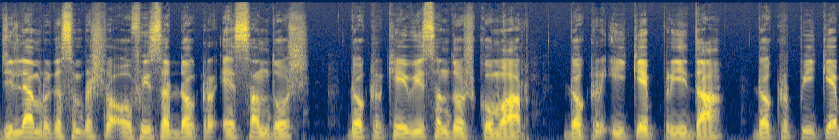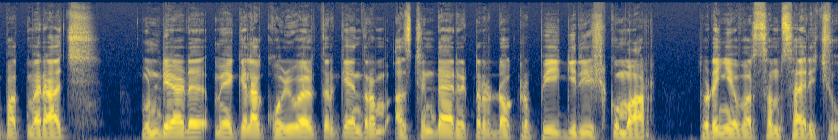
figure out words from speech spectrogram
ജില്ലാ മൃഗസംരക്ഷണ officer doctor S Santhosh doctor K V Santhosh Kumar doctor E K Preetha doctor P K Padmaraj Mundayad മേഖലാ കോഴിവളർത്തൽ കേന്ദ്രം assistant director doctor P Girish Kumar തുടങ്ങിയവർ സംസാരിച്ചു.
